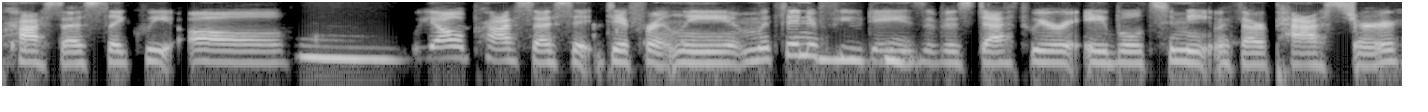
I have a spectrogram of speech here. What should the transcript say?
process like we all Mm. we all process it differently and within a few Mhm. days of his death we were able to meet with our pastor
